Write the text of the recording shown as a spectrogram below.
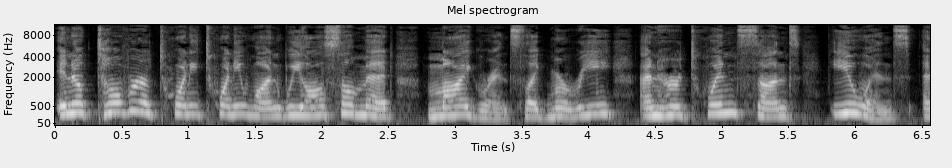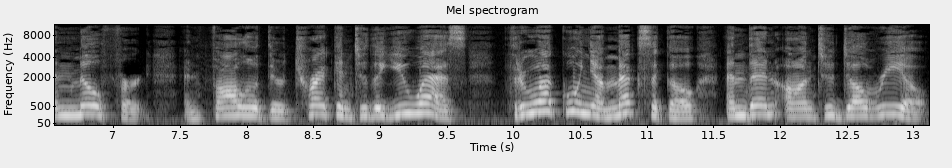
In October of 2021, we also met migrants like Marie and her twin sons, Ewens and Milford, and followed their trek into the U.S. through Acuña, Mexico, and then on to Del Rio.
